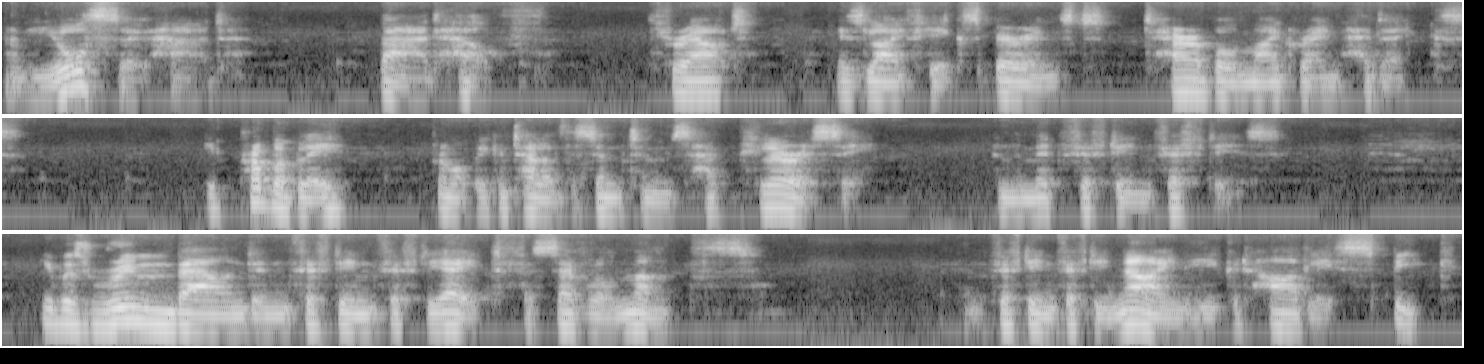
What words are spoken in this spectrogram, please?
And he also had bad health. Throughout his life, he experienced terrible migraine headaches. He probably, from what we can tell of the symptoms, had pleurisy in the mid 1550s. He was room bound in 1558 for several months. In 1559, he could hardly speak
